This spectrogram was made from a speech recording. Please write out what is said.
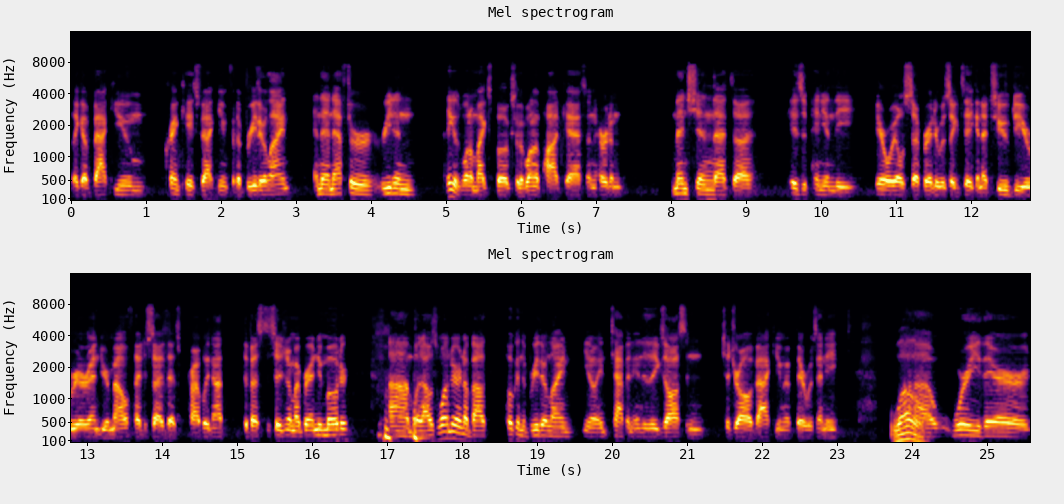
like a vacuum crankcase vacuum for the breather line. And then after reading, I think it was one of Mike's books or one of the podcasts, and heard him mention that uh, his opinion the air oil separator was like taking a tube to your rear end of your mouth. I decided that's probably not the best decision on my brand new motor. Um, but I was wondering about hooking the breather line, you know, and tapping into the exhaust and to draw a vacuum if there was any Whoa. uh, worry there,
